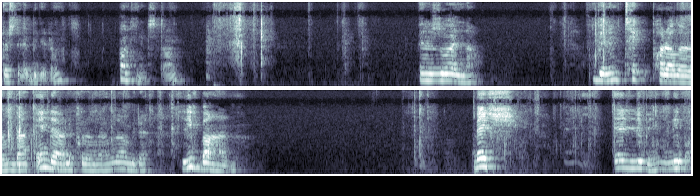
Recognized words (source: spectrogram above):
gösterebilirim. 10 Hindistan. Venezuela. Bu benim tek paralarımdan, en değerli paralarımdan biri. Liban. 5 50 bin Liban.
